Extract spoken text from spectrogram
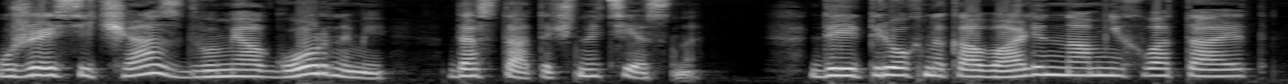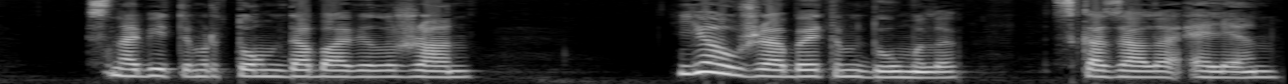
«Уже сейчас с двумя горными достаточно тесно, да и трех наковален нам не хватает», — с набитым ртом добавил Жан. «Я уже об этом думала», — сказала Элен.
